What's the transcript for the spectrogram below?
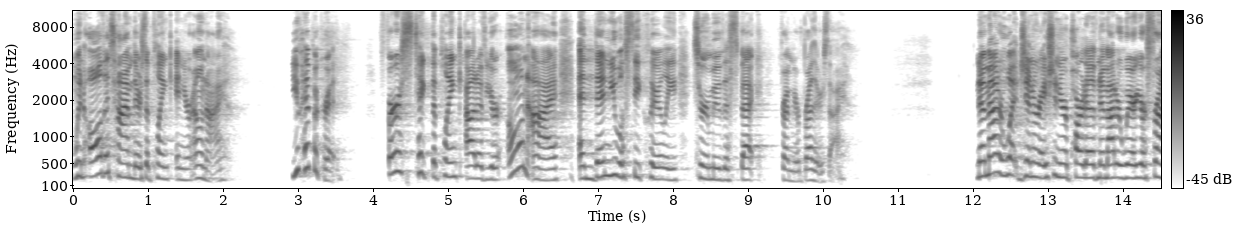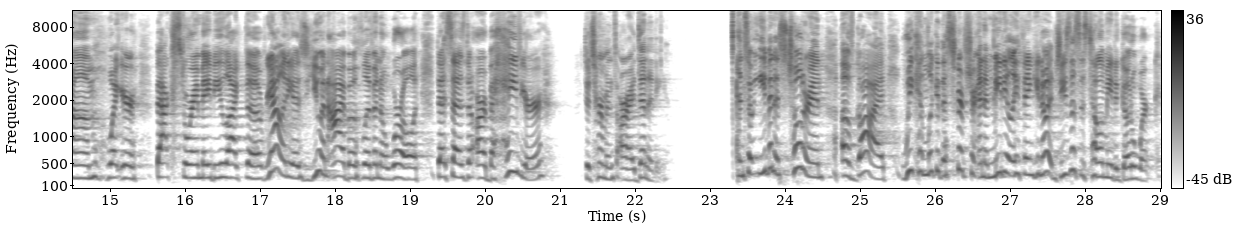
when all the time there's a plank in your own eye? You hypocrite. First, take the plank out of your own eye, and then you will see clearly to remove the speck from your brother's eye. No matter what generation you're a part of, no matter where you're from, what your backstory may be like, the reality is you and I both live in a world that says that our behavior determines our identity. And so, even as children of God, we can look at the scripture and immediately think, you know what, Jesus is telling me to go to work.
